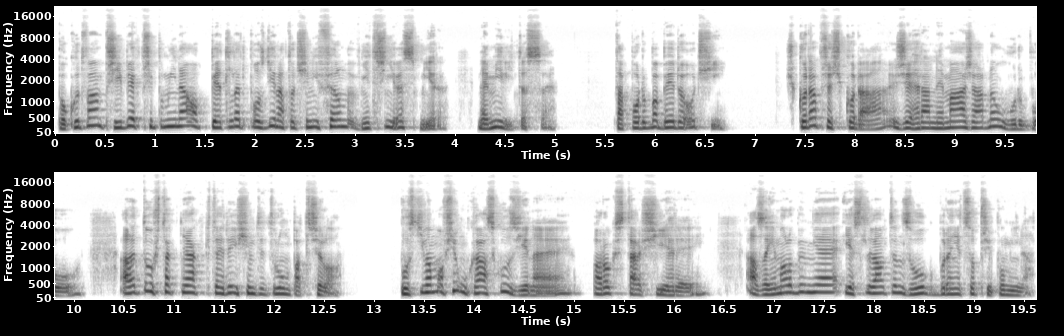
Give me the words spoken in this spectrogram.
Pokud vám příběh připomíná o pět let později natočený film Vnitřní vesmír, nemýlíte se. Ta podoba bije do očí. Škoda přeškoda, že hra nemá žádnou hudbu, ale to už tak nějak k tehdejším titulům patřilo. Pustím vám ovšem ukázku z jiné, o rok starší hry a zajímalo by mě, jestli vám ten zvuk bude něco připomínat.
